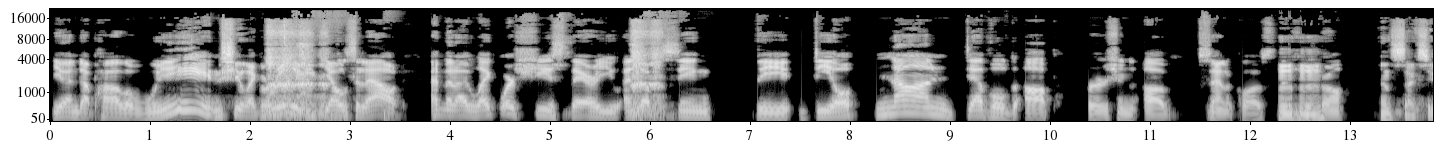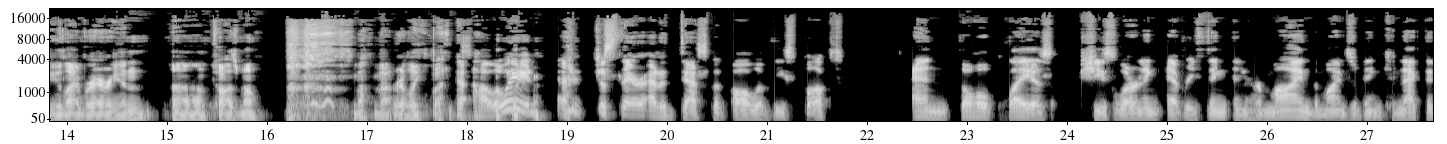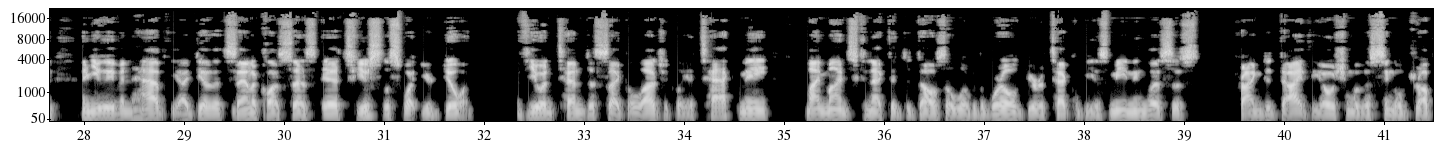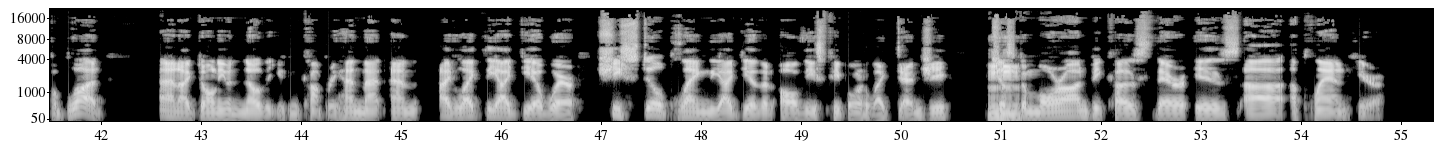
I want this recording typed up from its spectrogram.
you end up Halloween. She like really yells it out. And then I like where she's there. You end up seeing the deal, non deviled up version of Santa Claus, Mhm. girl. And sexy librarian uh, Cosmo. not, not really, but Halloween, and just there at a desk with all of these books. And the whole play is she's learning everything in her mind. The minds are being connected. And you even have the idea that Santa Claus says it's useless what you're doing. If you intend to psychologically attack me, my mind's connected to dolls all over the world. Your attack will be as meaningless as trying to dye the ocean with a single drop of blood. And I don't even know that you can comprehend that. And I like the idea where she's still playing the idea that all these people are like Denji, Mhm. just a moron because there is uh, a plan here.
